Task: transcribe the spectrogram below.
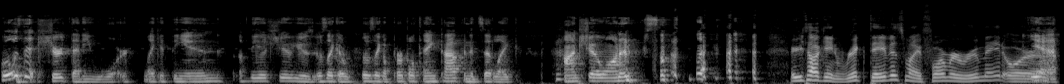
What was that shirt that he wore? Like at the end of the issue, he was it was like a it was like a purple tank top, and it said like poncho on it or something. Like that. Are you talking Rick Davis, my former roommate, or uh, Yes.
